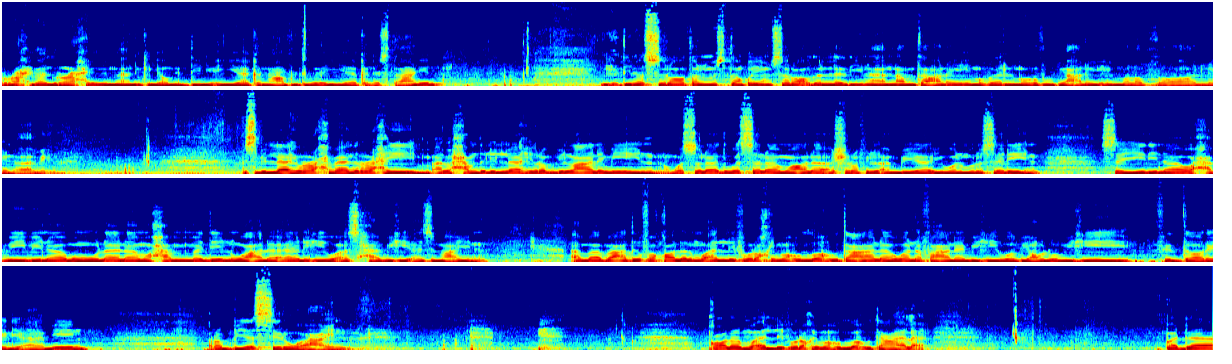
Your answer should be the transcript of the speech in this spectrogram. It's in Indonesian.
الرحمن الرحيم. مالك يوم الدين. إياك نعبد وإياك نستعين. اهدنا الصراط المستقيم صراط الذين أنعمت عليهم غير المغضوب عليهم ولا الضالين آمين. بسم الله الرحمن الرحيم. الحمد لله رب العالمين والصلاة والسلام على أشرف الأنبياء والمرسلين سيدنا وحبيبنا ومولانا محمد وعلى آله وأصحابه أجمعين. أما بعد فقال المؤلف رحمه الله تعالى ونفعنا به وبعلومه في الدارين آمين رب يسر وأعين قال المؤلف رحمه الله تعالى pada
